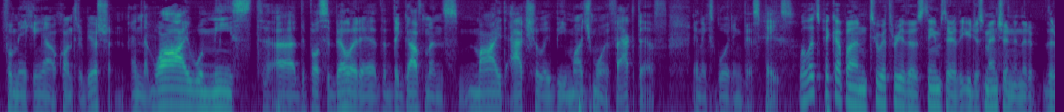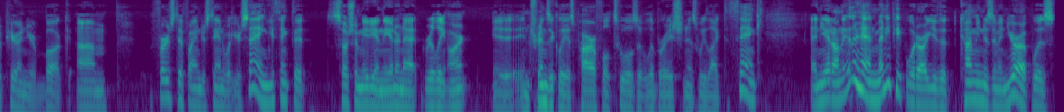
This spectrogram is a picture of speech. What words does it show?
for making our contribution, and why we missed uh, the possibility that the governments might actually be much more effective in exploiting this space. Well, let's pick up on two or three of those themes there that you just mentioned and that, that appear in your book. Um, first, if I understand what you're saying, you think that social media and the internet really aren't uh, intrinsically as powerful tools of liberation as we like to think. And yet, on the other hand, many people would argue that communism in Europe was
